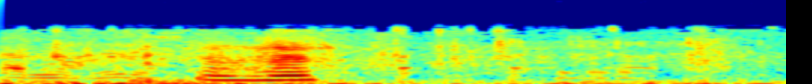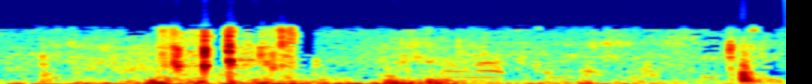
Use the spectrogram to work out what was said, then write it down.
Одна, видишь, Угу. как убирал. Лодку блядь, мочить.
